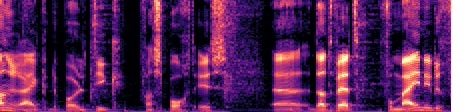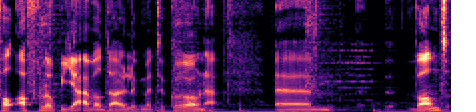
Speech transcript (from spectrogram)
Belangrijk de politiek van sport is. Uh, dat werd voor mij in ieder geval afgelopen jaar wel duidelijk met de corona. Um, want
